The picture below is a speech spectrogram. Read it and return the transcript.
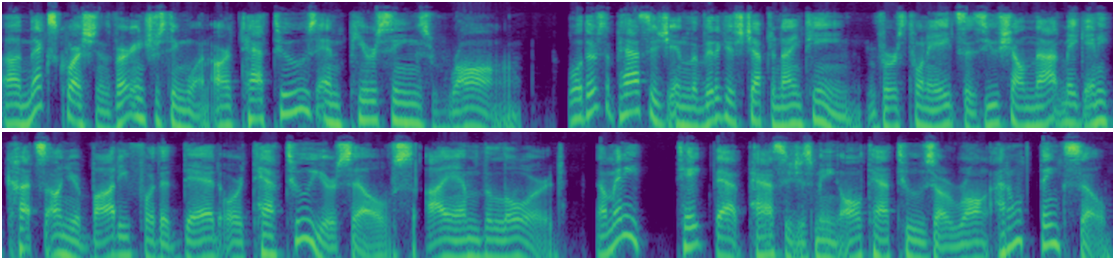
Uh, next question is very interesting one. Are tattoos and piercings wrong? Well, there's a passage in Leviticus chapter 19, verse 28 says, You shall not make any cuts on your body for the dead or tattoo yourselves. I am the Lord. Now, many take that passage as meaning all tattoos are wrong. I don't think so,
